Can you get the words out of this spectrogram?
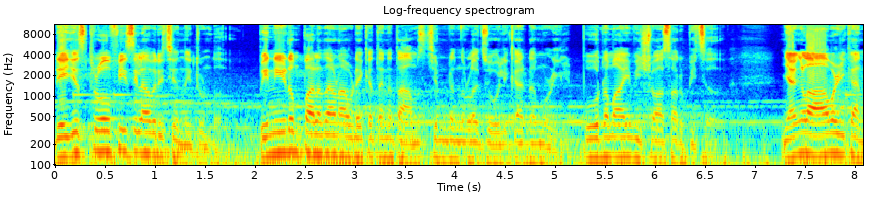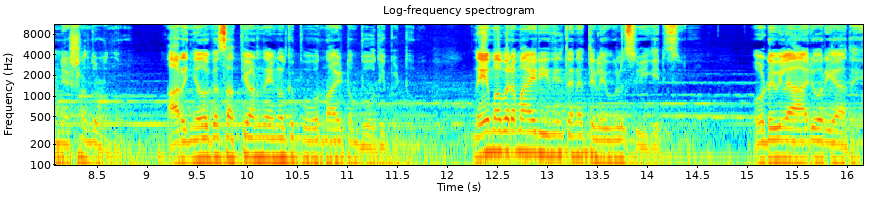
രജിസ്റ്റർ ഓഫീസിൽ അവർ ചെന്നിട്ടുണ്ട്. പിന്നീടും പലതവണ അവിടെയൊക്കെ തന്നെ താമസിച്ചിട്ടുണ്ടെന്നുള്ള ജോലിക്കാരുടെ മൊഴിയിൽ പൂർണമായും വിശ്വാസം അർപ്പിച്ച് ഞങ്ങൾ ആ വഴിക്ക് അന്വേഷണം തുടർന്നു. അറിഞ്ഞതൊക്കെ സത്യമാണെന്ന് ഞങ്ങൾക്ക് പൂർണമായിട്ടും ബോധ്യപ്പെട്ടു. നിയമപരമായ രീതിയിൽ തന്നെ തെളിവുകൾ സ്വീകരിച്ചു. ഒടുവിൽ ആരും അറിയാതെ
